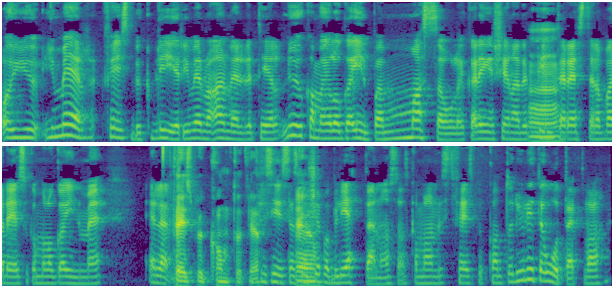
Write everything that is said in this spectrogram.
och ju, ju mer Facebook blir, ju mer man använder det till, nu kan man ju logga in på en massa olika, det är ingen skillnad, det är Pinterest eller vad det är, så kan man logga in med, eller Facebook-kontot ja. Precis, jag ska ja. köpa biljetter någonstans kan man använda sitt Facebook-konto. Det är ju lite otäckt va?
